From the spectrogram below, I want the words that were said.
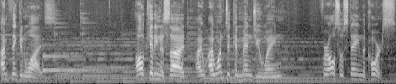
I'm thinking wise. All kidding aside, I, I want to commend you, Wayne, for also staying the course.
